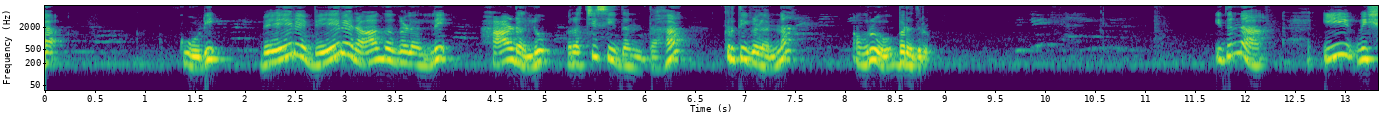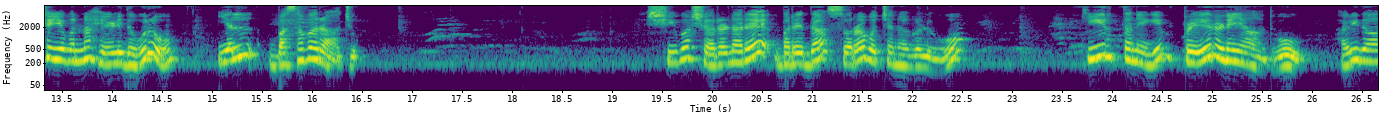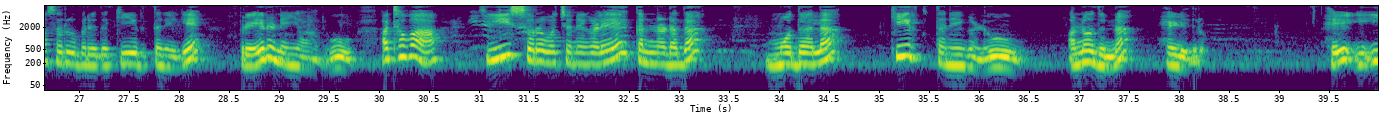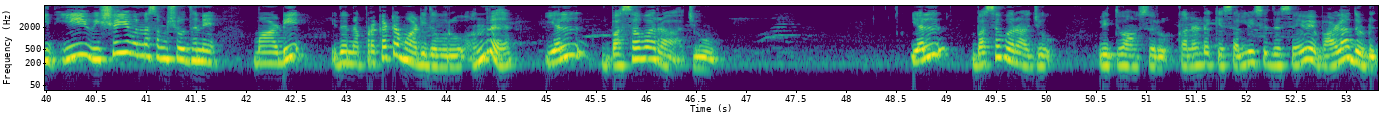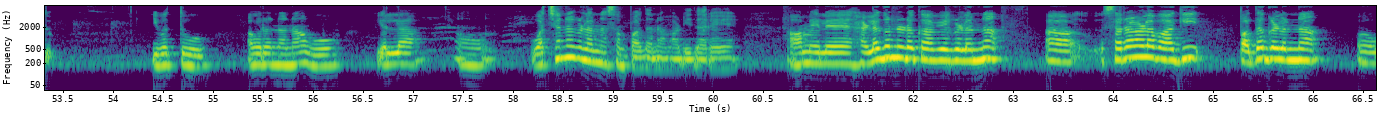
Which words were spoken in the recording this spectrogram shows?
ಕೂಡಿ ಬೇರೆ ಬೇರೆ ರಾಗಗಳಲ್ಲಿ ಹಾಡಲು ರಚಿಸಿದಂತಹ ಕೃತಿಗಳನ್ನು ಅವರು ಬರೆದರು. ಇದನ್ನ ಈ ವಿಷಯವನ್ನ ಹೇಳಿದವರು ಎಲ್ ಬಸವರಾಜು. ಶಿವಶರಣರೇ ಬರೆದ ಸ್ವರವಚನಗಳು ಕೀರ್ತನೆಗೆ ಪ್ರೇರಣೆಯಾದವು. ಹರಿದಾಸರು ಬರೆದ ಕೀರ್ತನೆಗೆ ಪ್ರೇರಣೆಯಾದವು. ಅಥವಾ ಈ ಸ್ವರವಚನೆಗಳೇ ಕನ್ನಡದ ಮೊದಲ ಕೀರ್ತನೆಗಳು ಅನ್ನೋದನ್ನ ಹೇಳಿದರು. ಹೇ ಈ- ವಿಷಯವನ್ನ ಸಂಶೋಧನೆ ಮಾಡಿ ಇದನ್ನ ಪ್ರಕಟ ಮಾಡಿದವರು ಅಂದ್ರೆ ಎಲ್ ಬಸವರಾಜು. ಎಲ್ ಬಸವರಾಜು ವಿದ್ವಾಂಸರು ಕನ್ನಡಕ್ಕೆ ಸಲ್ಲಿಸಿದ ಸೇವೆ ಬಹಳ ದೊಡ್ಡದು. ಇವತ್ತು ಅವರನ್ನು ನಾವು ಎಲ್ಲ ವಚನಗಳನ್ನು ಸಂಪಾದನೆ ಮಾಡಿದ್ದಾರೆ. ಆಮೇಲೆ ಹಳಗನ್ನಡ ಕಾವ್ಯಗಳನ್ನು ಸರಳವಾಗಿ ಪದಗಳನ್ನು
